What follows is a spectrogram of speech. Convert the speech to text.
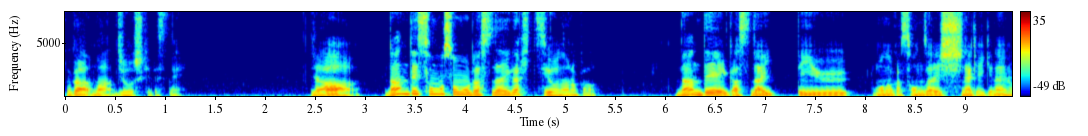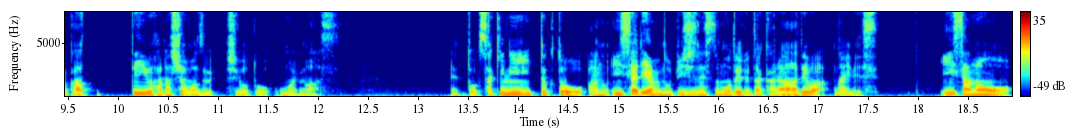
のがまあ常識ですね。じゃあなんでそもそもガス代が必要なのか？なんでガス代っていうものが存在しなきゃいけないのかっていう話をまずしようと思います。えっと、先に言っとくとあのイーサリアムのビジネスモデルだからではないです。イーサの、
